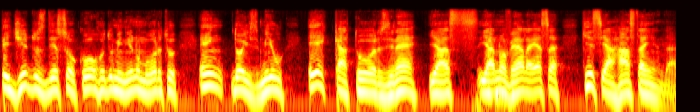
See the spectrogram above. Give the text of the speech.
pedidos de socorro do menino morto em 2014, né? E, as, e a novela é essa que se arrasta ainda.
